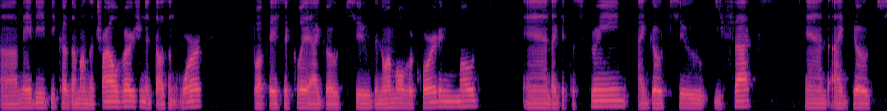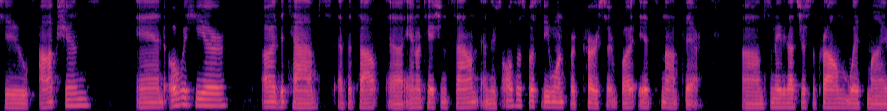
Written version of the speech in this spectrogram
uh, maybe because I'm on the trial version it doesn't work but basically I go to the normal recording mode and I get the screen I go to effects and I go to options and over here are the tabs at the top uh, annotation sound and there's also supposed to be one for cursor but it's not there. Um, so maybe that's just a problem with my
